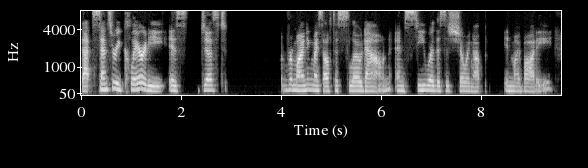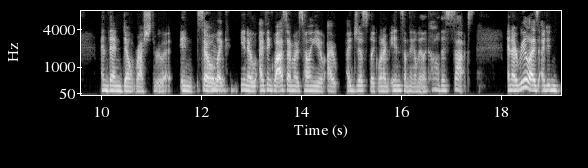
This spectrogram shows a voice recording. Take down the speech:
that sensory clarity is just reminding myself to slow down and see where this is showing up in my body and then don't rush through it. And so mm. like, you know, I think last time I was telling you, I, I just like when I'm in something, I'll be like, oh, this sucks. And I realized I didn't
